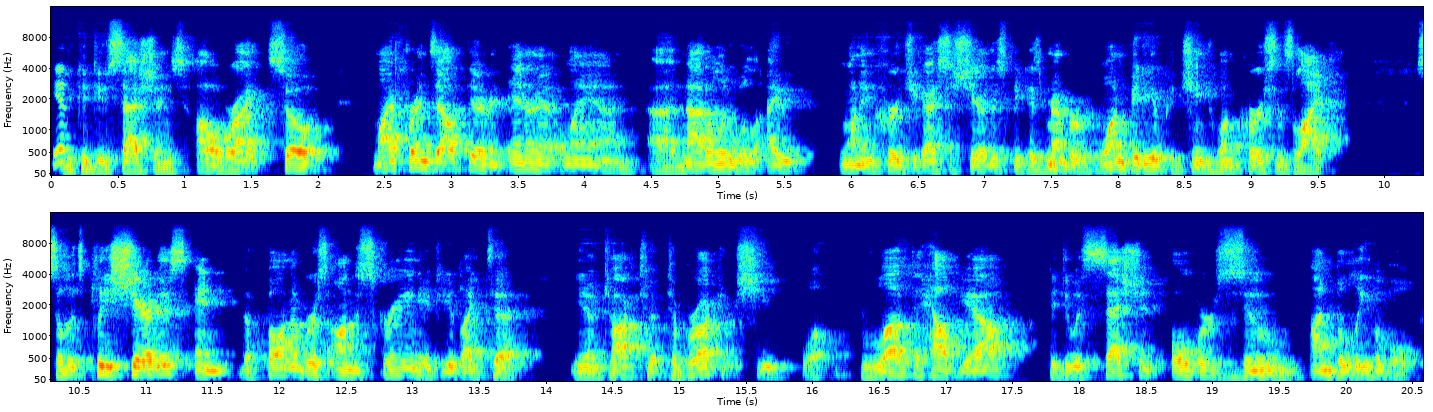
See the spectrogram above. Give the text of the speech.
Yep. you can do sessions. All right. So my friends out there in internet land, uh, not only will I want to encourage you guys to share this because remember, one video could change one person's life. So let's please share this. And the phone number is on the screen. If you'd like to, you know, talk to, to Brooke, she will love to help you out to do a session over Zoom. Unbelievable.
